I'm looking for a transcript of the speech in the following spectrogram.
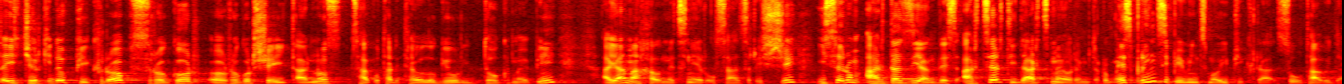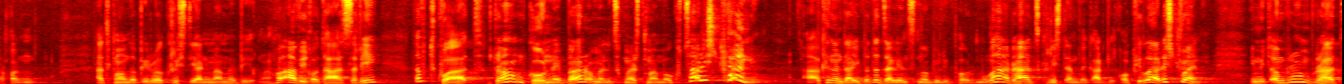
და ის ჯერ კიდევ ფიქრობს, როგორ როგორ შეიტანოს საკუთარი თეოლოგიური დოგმები აი ამ ახალ მეცნიერულ საზრისში, ისე რომ არ დაზიანდეს არც ერთი და არც მეორე, იმიტომ რომ ეს პრინციპი ვინც მოიფიქრა სულ თავიდან, ხო? რა თქმა უნდა, პირველ ქრისტიანი მამები იყვნენ, ხო? ავიღოთ აზრი და ვთქვათ, რომ გონება, რომელიც ღმერთმა მოგვცა, არის ჩვენი. აქედან დაიბადა ძალიან ცნობილი ფორმულა, რაც ქრისტემდე კარგი ყოფილა, არის ჩვენი. იმიტომ რომ რაც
